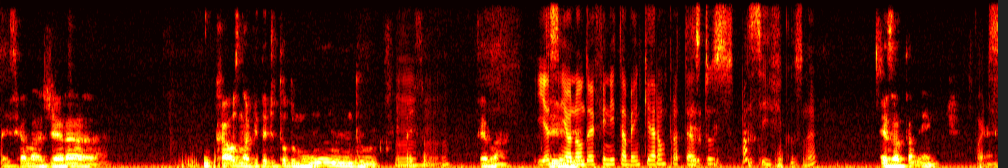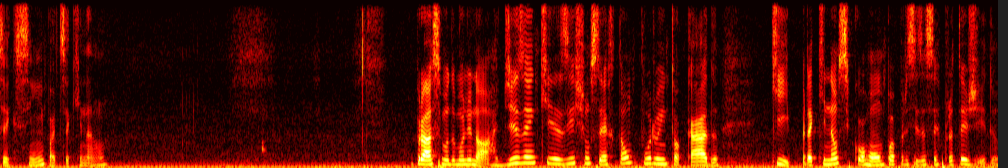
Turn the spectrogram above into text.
Aí, sei lá, gera um caos na vida de todo mundo. Uhum. sei lá. E assim, eu não defini também que eram protestos pacíficos, né? Exatamente. Pode ser que sim, pode ser que não. Próximo do Molinor. Dizem que existe um ser tão puro e intocado que, para que não se corrompa, precisa ser protegido.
